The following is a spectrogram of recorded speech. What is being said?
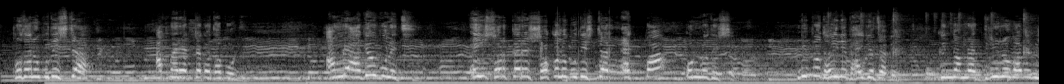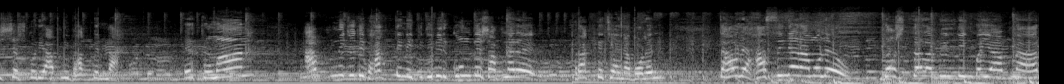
প্রধান উপদেষ্টা, আপনার একটা কথা বলি। আমরা আগেও বলেছি, এই সরকারের সকল উপদেষ্টার এক পা অন্য দেশে। বিপদ হইলে ভাইগে যাবে, কিন্তু আমরা দৃঢ়ভাবে বিশ্বাস করি আপনি ভাববেন না। এর প্রমাণ, আপনি যদি ভাগতেন পৃথিবীর কোন দেশ আপনারে রাখতে চায় না, বলেন। তাহলে হাসিনার আমলেও দশতলা বিল্ডিং পাইয়া আপনার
